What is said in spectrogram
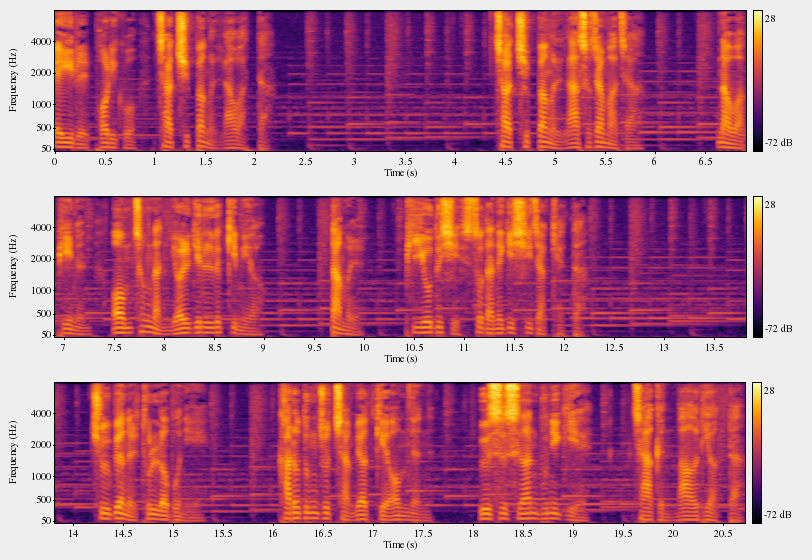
A를 버리고 자취방을 나왔다. 자취방을 나서자마자 나와 B는 엄청난 열기를 느끼며 땀을 비 오듯이 쏟아내기 시작했다. 주변을 둘러보니 가로등조차 몇 개 없는 으스스한 분위기의 작은 마을이었다.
